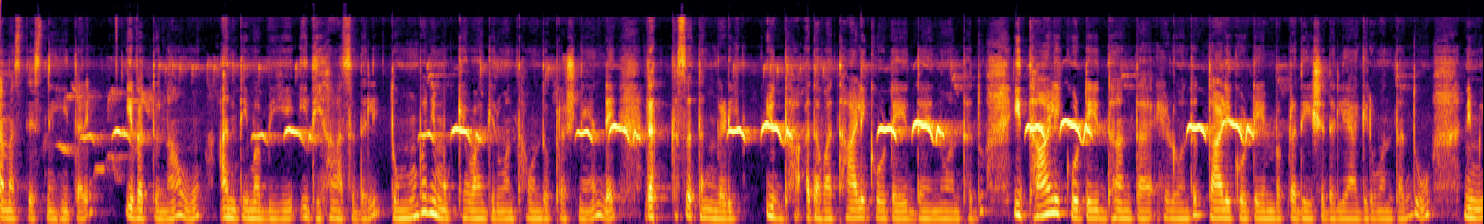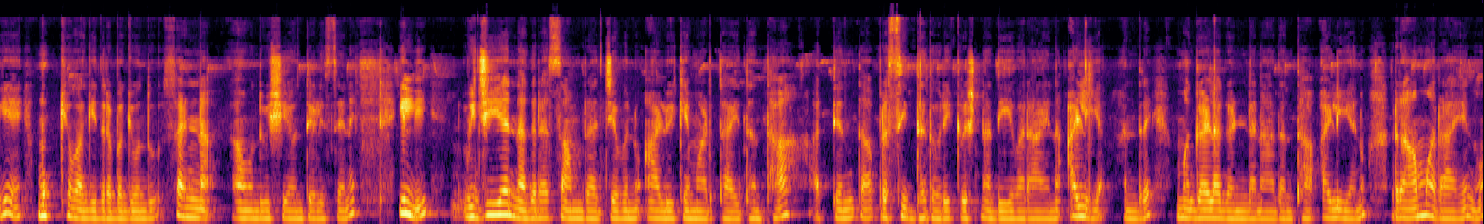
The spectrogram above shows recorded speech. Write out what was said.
ನಮಸ್ತೆ ಸ್ನೇಹಿತರೆ. ಇವತ್ತು ನಾವು ಅಂತಿಮ ಬಿ ಎ ಇತಿಹಾಸದಲ್ಲಿ ತುಂಬಾ ಮುಖ್ಯವಾಗಿರುವಂಥ ಒಂದು ಪ್ರಶ್ನೆ ಅಂದರೆ ರಕ್ಕಸ ತಂಗಡಿ ಯುದ್ಧ ಅಥವಾ ತಾಳಿಕೋಟೆ ಯುದ್ಧ ಎನ್ನುವಂಥದ್ದು. ಈ ತಾಳಿಕೋಟೆ ಯುದ್ಧ ಅಂತ ಹೇಳುವಂಥದ್ದು ತಾಳಿಕೋಟೆ ಎಂಬ ಪ್ರದೇಶದಲ್ಲಿ ಆಗಿರುವಂಥದ್ದು ನಿಮಗೆ ಮುಖ್ಯವಾಗಿ ಇದರ ಬಗ್ಗೆ ಒಂದು ಸಣ್ಣ ಒಂದು ವಿಷಯ ಅಂತ ತಿಳಿಸ್ತೇನೆ. ಇಲ್ಲಿ ವಿಜಯನಗರ ಸಾಮ್ರಾಜ್ಯವನ್ನು ಆಳ್ವಿಕೆ ಮಾಡ್ತಾ ಇದ್ದಂತಹ ಅತ್ಯಂತ ಪ್ರಸಿದ್ಧ ದೊರೆ ಕೃಷ್ಣದೇವರಾಯನ ಅಳಿಯ ಅಂದರೆ ಮಗಳ ಗಂಡನಾದಂಥ ಅಳಿಯನು ರಾಮರಾಯನು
